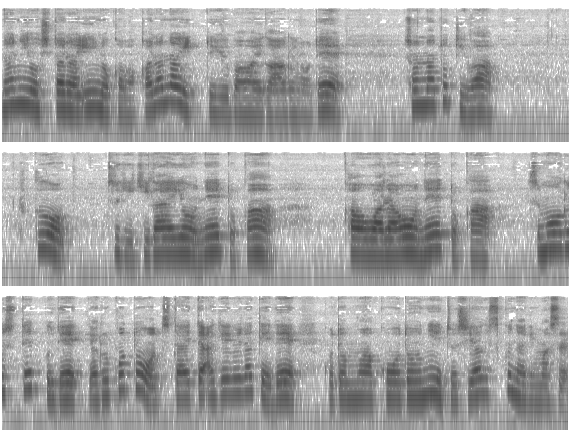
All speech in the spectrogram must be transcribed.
何をしたらいいのかわからないっていう場合があるのでそんな時は服を次着替えようねとか顔を洗おうねとかスモールステップでやることを伝えてあげるだけで子供は行動に移しやすくなります。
